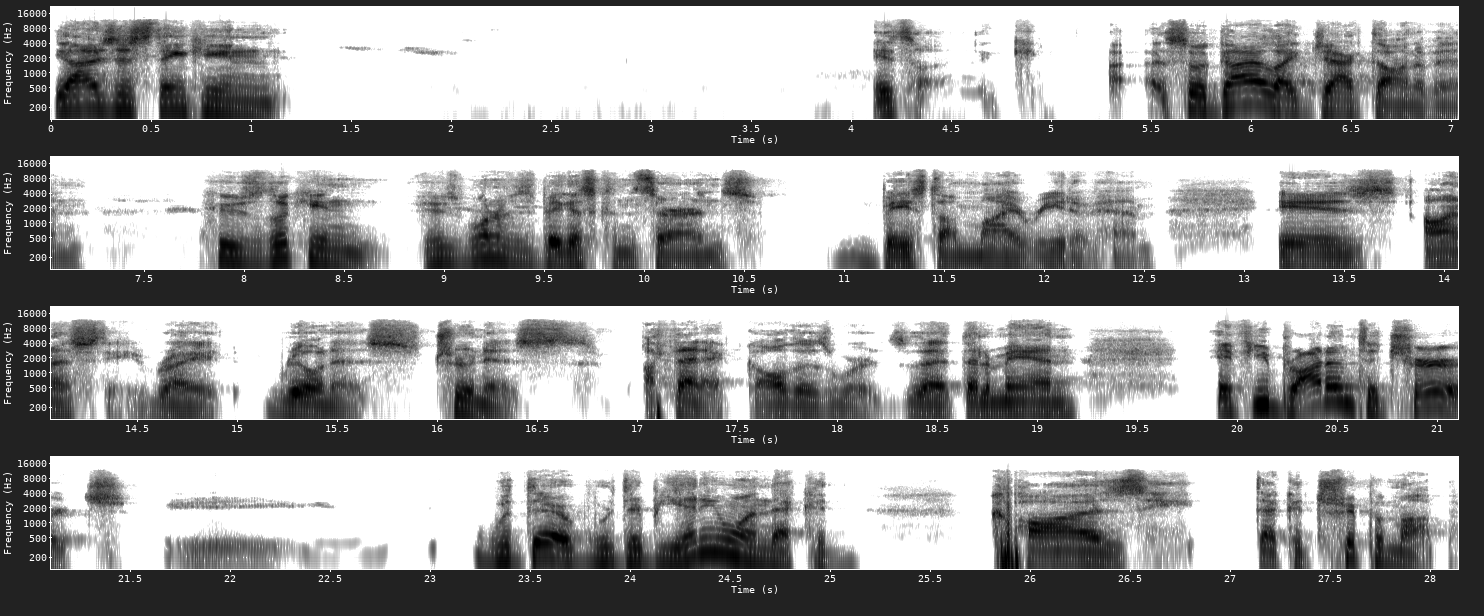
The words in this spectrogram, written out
yeah, I was just thinking it's so a guy like Jack Donovan, who's looking, who's one of his biggest concerns, based on my read of him, is honesty, right? Realness, trueness, authentic, all those words. That that a man, if you brought him to church, would there would there be anyone that could cause that could trip him up,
